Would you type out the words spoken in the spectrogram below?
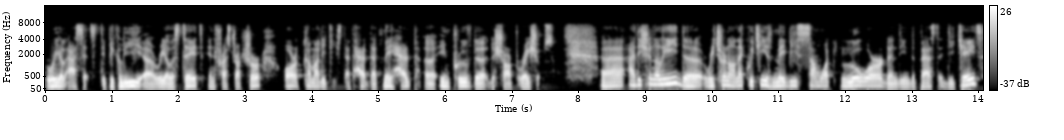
real assets, typically uh, real estate, infrastructure, or commodities that had, that may help uh, improve the, the Sharpe ratios. Uh, additionally, the return on equity is maybe somewhat lower than in the past decades.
